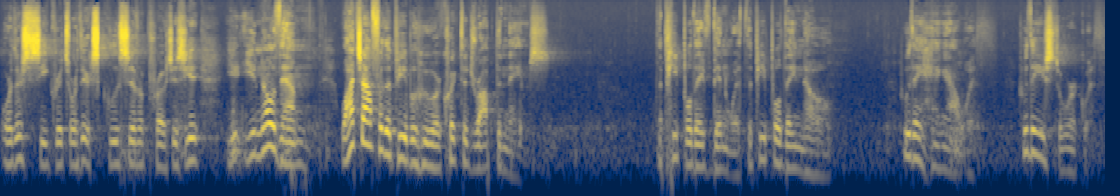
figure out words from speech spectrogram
or their secrets or their exclusive approaches. You, you, you know them. Watch out for the people who are quick to drop the names, the people they've been with, the people they know, who they hang out with, who they used to work with.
